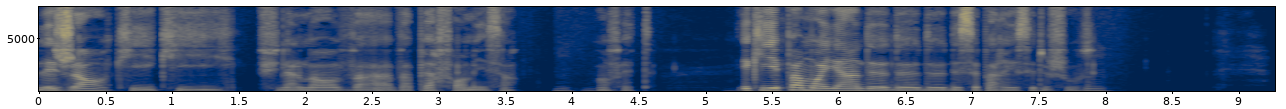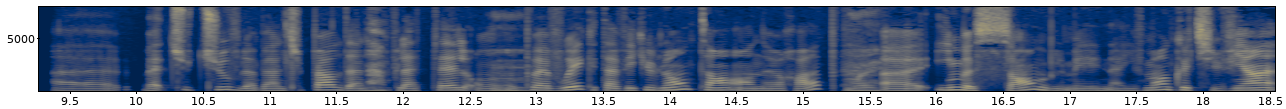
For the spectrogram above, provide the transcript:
les gens qui, qui finalement va, va performer ça, mhm. en fait. Et qu'il n'y ait pas moyen de, de, de, séparer ces deux choses. Mhm. Euh, ben, tu, tu, ouvres le bal, tu parles d'Alain Platel. On, on, mm. peut avouer que tu as vécu longtemps en Europe. Euh, il me semble, mais naïvement, que tu viens,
